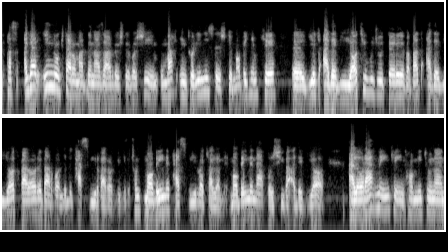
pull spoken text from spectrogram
پس اگر این نکته رو مد نظر داشته باشیم اون وقت اینطوری نیستش که ما بگیم که یک ادبیاتی وجود داره و بعد ادبیات قراره در قالب تصویر قرار بگیره. چون ما بین تصویر و کلمه ما بین نقاشی و ادبیات علا رغم این که اینها می‌تونن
